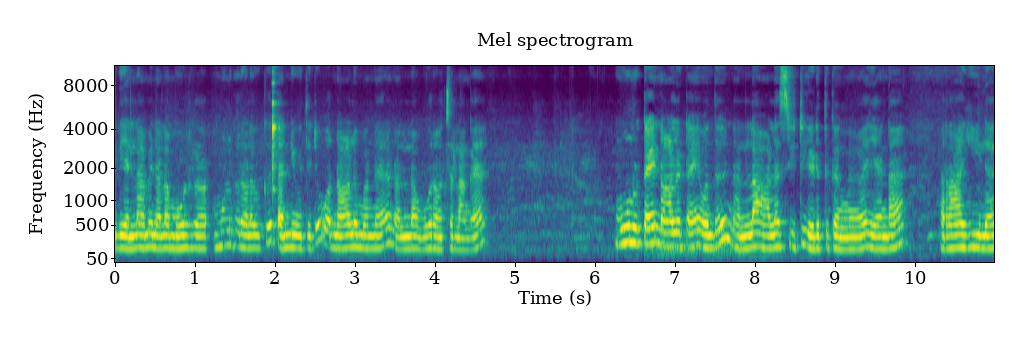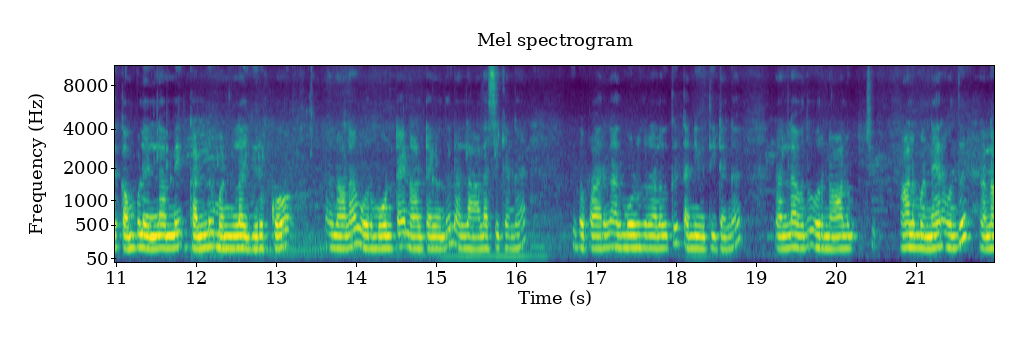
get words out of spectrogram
இது எல்லாமே நல்லா மூழ்கிற மூழ்கிற அளவுக்கு தண்ணி ஊற்றிட்டு ஒரு நாலு மணி நேரம் நல்லா ஊற வச்சிடலாங்க. மூணு டைம் நாலு டைம் வந்து நல்லா அலசிட்டு எடுத்துக்கோங்க. ஏன்டா? ராகியில் கம்பில் எல்லாமே கல் மண்ணெலாம் இருக்கும். அதனால் ஒரு மூணு டைம் நாலு டைம் வந்து நல்லா அலசிக்கங்க. இப்போ பாருங்கள் அது மூழ்கிற அளவுக்கு தண்ணி ஊற்றிட்டேங்க நல்லா வந்து ஒரு நாலு நாலு மணி நேரம் வந்து நல்லா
